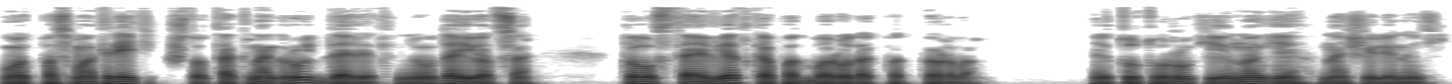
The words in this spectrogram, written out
Вот посмотреть, что так на грудь давит, не удается. Толстая ветка подбородок подперла. И тут руки и ноги начали ныть.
